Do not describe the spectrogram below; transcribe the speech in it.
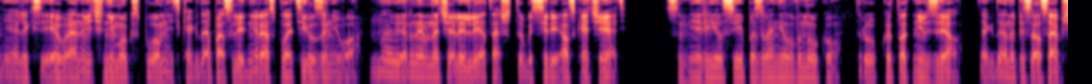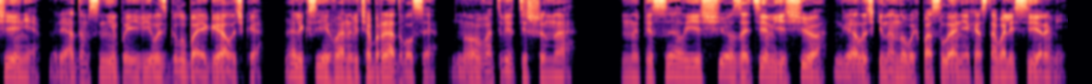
и Алексей Иванович не мог вспомнить, когда последний раз платил за него. Наверное, в начале лета, чтобы сериал скачать. Смирился и позвонил внуку. Трубку тот не взял. Тогда написал сообщение. Рядом с ним появилась голубая галочка. Алексей Иванович обрадовался, но в ответ тишина. Написал еще, затем еще. Галочки на новых посланиях оставались серыми.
